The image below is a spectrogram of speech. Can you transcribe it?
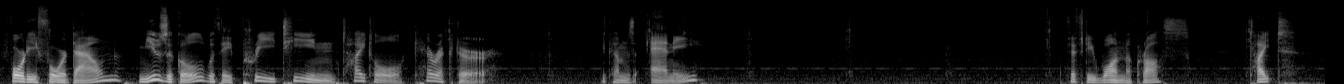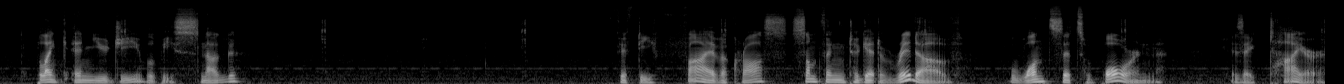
44 down, musical with a pre-teen title character. Becomes Annie. 51 across, tight, blank NUG will be snug. 55 across, something to get rid of once it's worn is a tire.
